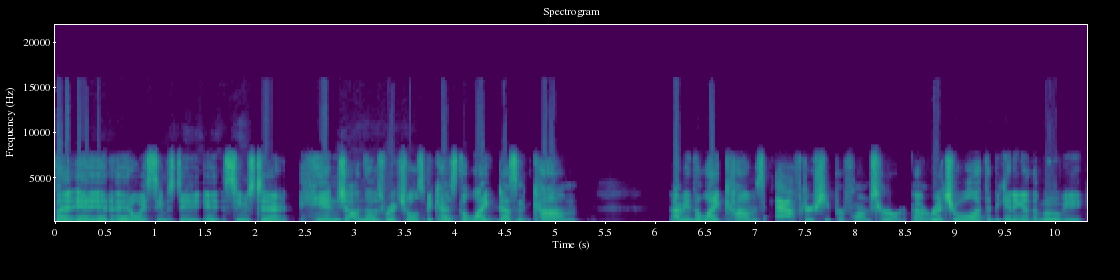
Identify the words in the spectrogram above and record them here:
But it, it, it always seems to it seems to hinge on those rituals because the light doesn't come. I mean, the light comes after she performs her uh, ritual at the beginning of the movie,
